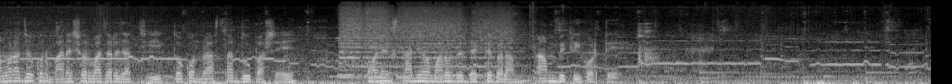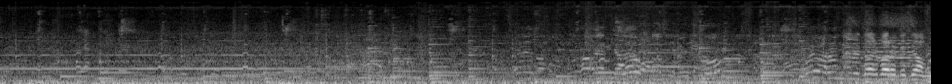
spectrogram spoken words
আমরা যখন বানেশ্বর বাজারে যাচ্ছি তখন রাস্তার দুপাশে অনেক স্থানীয় মানুষদের দেখতে পেলাম আম বিক্রি করতে। দশ বারো কেজি আমি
